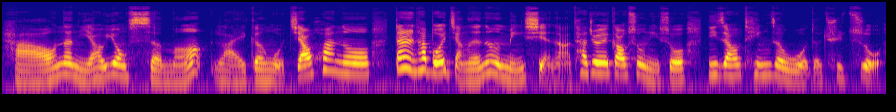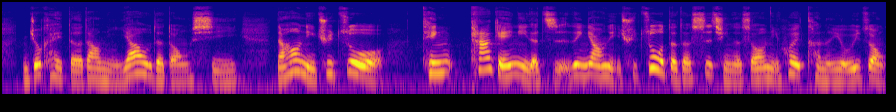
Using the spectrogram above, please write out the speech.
好，那你要用什么来跟我交换哦？当然，他不会讲的那么明显啊，他就会告诉你说，你只要听着我的去做，你就可以得到你要的东西。然后你去做，听他给你的指令，要你去做的的事情的时候，你会可能有一种。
